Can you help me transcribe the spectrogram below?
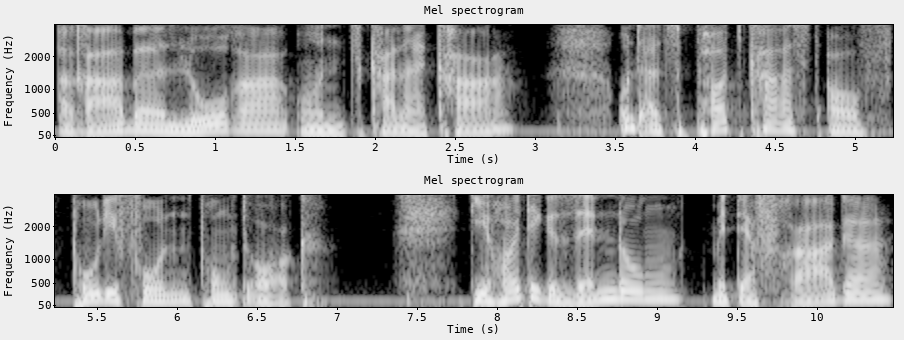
Arabe, Lora und Kanal K und als Podcast auf polyphon.org. Die heutige Sendung mit der Frage,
